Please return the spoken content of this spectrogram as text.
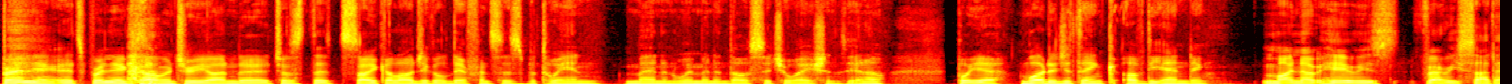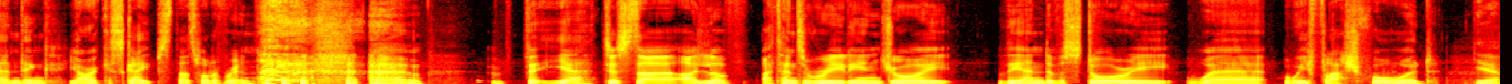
brilliant. It's brilliant commentary on the just the psychological differences between men and women in those situations. You know, but yeah, what did you think of the ending? my note here is very sad ending. Yorick escapes. That's what I've written. um, but yeah, just uh, I love. I tend to really enjoy the end of a story where we flash forward Yeah,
